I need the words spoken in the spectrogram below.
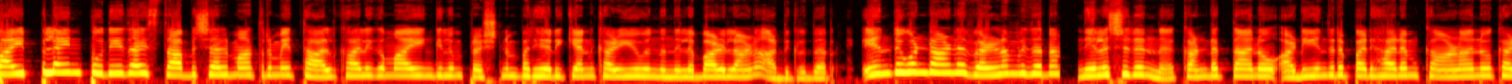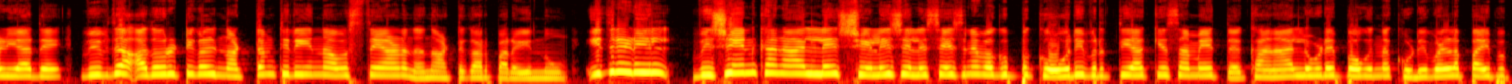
പൈപ്പ് ലൈൻ പുതിയതായി സ്ഥാപിച്ചാൽ മാത്രമേ താൽക്കാലികമായെങ്കിലും പ്രശ്നം പരിഹരിക്കാൻ കഴിയൂ എന്ന നിലപാടിലാണ് അധികൃതർ. എന്തുകൊണ്ടാണ് വെള്ളം വിതരണം നിലച്ചതെന്ന് കണ്ടെത്താനോ അടിയന്തര പരിഹാരം കാണാനോ കഴിയാതെ വിവിധ അതോറിറ്റികൾ നട്ടം തിരിയുന്ന അവസ്ഥയാണെന്ന് നാട്ടുകാർ പറയുന്നു. ഇതിനിടയിൽ വിജയൻ കനാലിലെ ചെളി ജലസേചന വകുപ്പ് കോരി വൃത്തിയാക്കിയ സമയത്ത് കനാലിലൂടെ പോകുന്ന കുടിവെള്ള പൈപ്പ്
